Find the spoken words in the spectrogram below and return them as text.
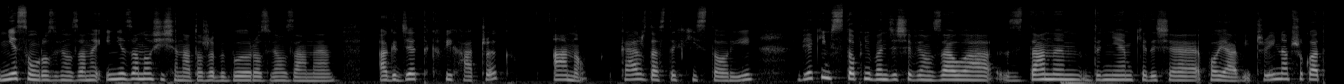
nie są rozwiązane i nie zanosi się na to, żeby były rozwiązane. A gdzie tkwi haczyk? Ano, każda z tych historii w jakimś stopniu będzie się wiązała z danym dniem, kiedy się pojawi. Czyli na przykład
